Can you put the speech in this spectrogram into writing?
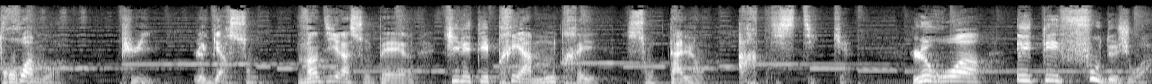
trois mois. Puis le garçon vint dire à son père qu'il était prêt à montrer son talent artistique. Le roi était fou de joie.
